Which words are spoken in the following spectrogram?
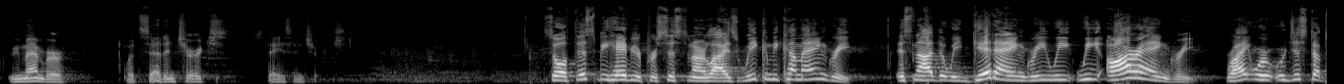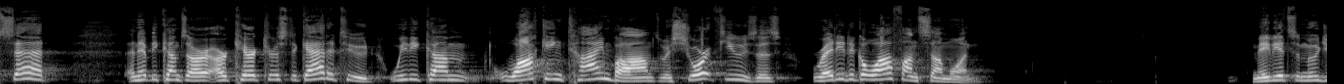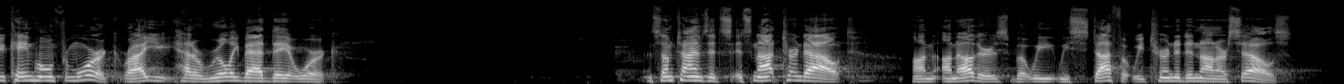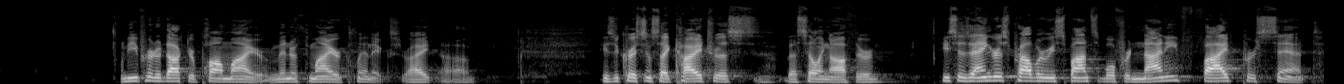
Remember, what's said in church stays in church. So if this behavior persists in our lives, we can become angry. It's not that we get angry, we, we are angry, right? We're, we're just upset. And it becomes our, our characteristic attitude. We become walking time bombs with short fuses ready to go off on someone. Maybe it's the mood you came home from work, right? You had a really bad day at work. And sometimes it's, it's not turned out on, on others, but we, we stuff it, we turn it in on ourselves. Maybe you've heard of Dr. Paul Meier, Minirth Meier Clinics, right? Uh, he's a Christian psychiatrist, best-selling author. He says anger is probably responsible for 95%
